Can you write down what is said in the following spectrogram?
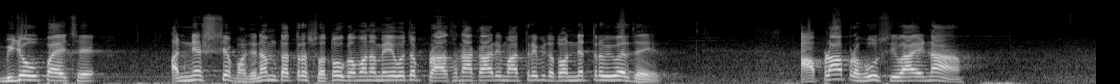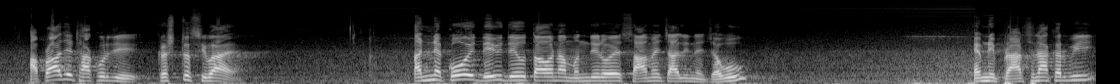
બીજો ઉપાય છે, અન્યસ્ય ભજનમ તત્ર સ્વતો ગમનમેવ ચ પ્રાર્થના કાર્ય માત્રે બી તો અન્યત્ર વિવર્જયે આપણા પ્રભુ સિવાયના, આપણા જે ઠાકુરજી કૃષ્ણ સિવાય અન્ય કોઈ દેવી દેવતાઓના મંદિરોએ સામે ચાલીને જવું એમની પ્રાર્થના કરવી,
